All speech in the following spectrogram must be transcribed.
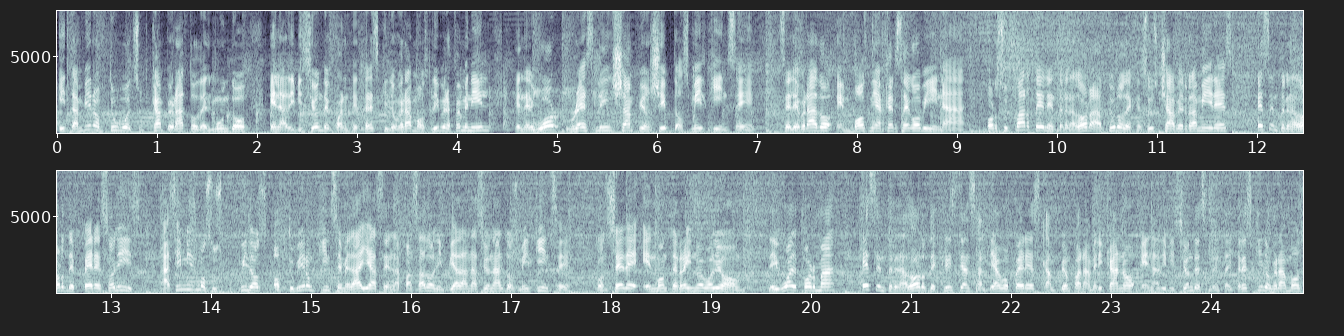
y también obtuvo el subcampeonato del mundo en la división de 43 kilogramos libre femenil en el World Wrestling Championship 2015, celebrado en Bosnia-Herzegovina. Por su parte, el entrenador Arturo de Jesús Chávez Ramírez es entrenador de Pérez Solís. Asimismo, sus pupilos obtuvieron 15 medallas en la pasada Olimpiada Nacional 2015, con sede en Monterrey, Nuevo León. De igual forma, es entrenador de Cristian Santiago Pérez, campeón panamericano en la división de 73 kilogramos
